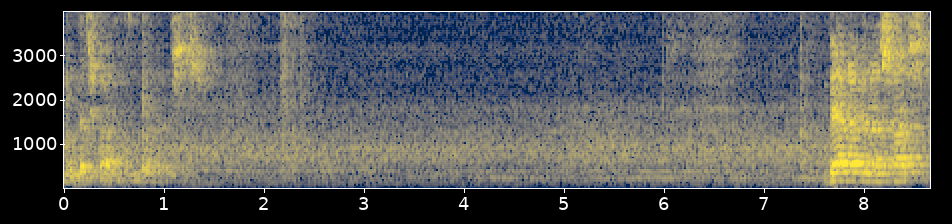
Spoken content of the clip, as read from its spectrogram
bunu da çıkartırsınız arkadaşlar. Değerli arkadaşlar,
